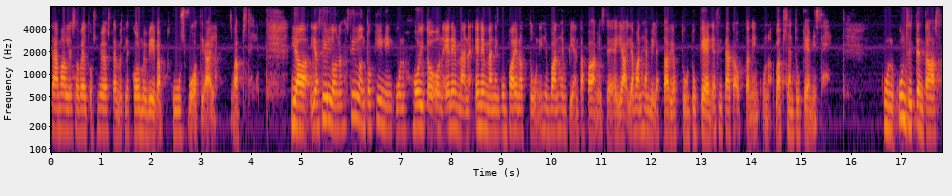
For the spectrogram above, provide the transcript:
tämä malli soveltuisi myös tämmöisille 3-6-vuotiaille lapsille. Ja, ja silloin, silloin toki niin kuin hoito on enemmän, enemmän niin kuin painottuu niihin vanhempien tapaamiseen ja, ja vanhemmille tarjottuun tukeen ja sitä kautta niin kuin lapsen tukemiseen kun, kun sitten taas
